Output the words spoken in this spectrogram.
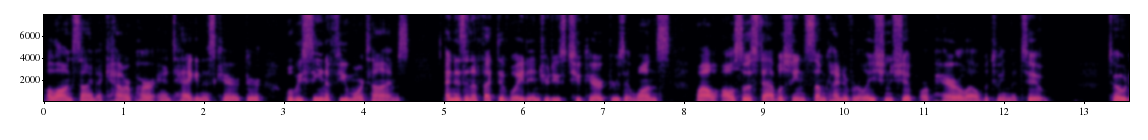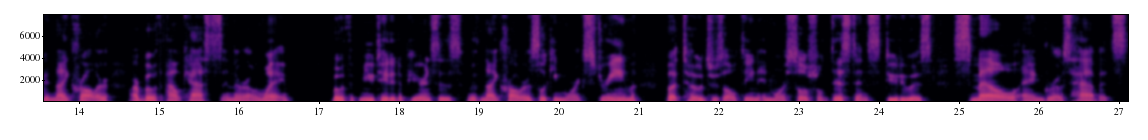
alongside a counterpart antagonist character will be seen a few more times, and is an effective way to introduce two characters at once while also establishing some kind of relationship or parallel between the two. Toad and Nightcrawler are both outcasts in their own way. Both have mutated appearances, with Nightcrawler's looking more extreme, but Toad's resulting in more social distance due to his smell and gross habits.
